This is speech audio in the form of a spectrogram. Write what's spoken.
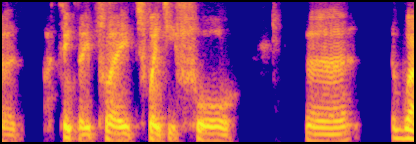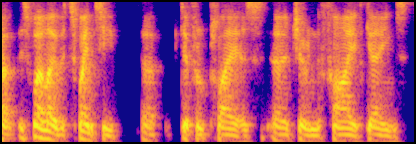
Uh, I think they played 24. Uh, well, it's well over 20 uh, different players uh, during the five games.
